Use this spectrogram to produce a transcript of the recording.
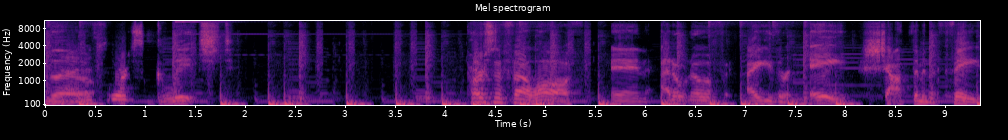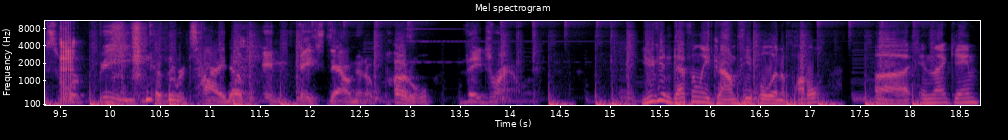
The Nice. horse glitched. Person fell off, and I don't know if I either A, shot them in the face, or B, because they were tied up and face down in a puddle, they drowned. You can definitely drown people in a puddle uh, in that game.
